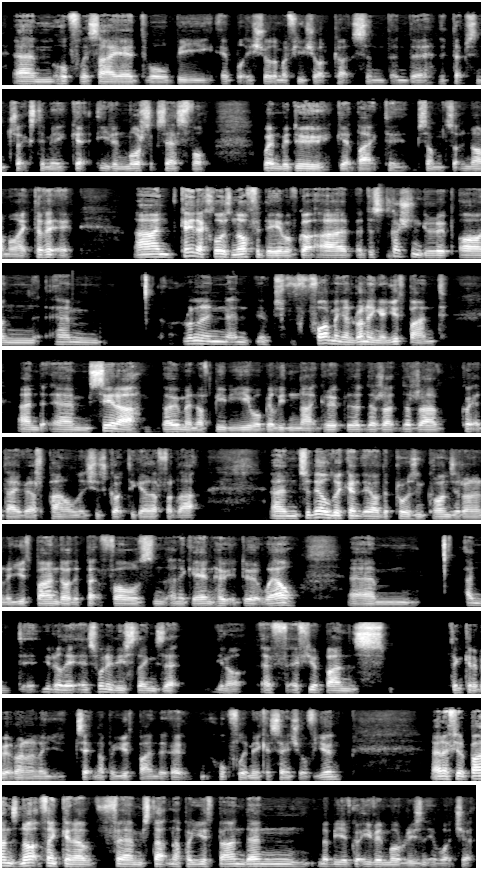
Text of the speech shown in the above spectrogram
Um, hopefully, Syed will be able to show them a few shortcuts and, and the, the tips and tricks to make it even more successful when we do get back to some sort of normal activity. And kind of closing off the day, we've got a, a discussion group on um, running and forming and running a youth band. And um, Sarah Bowman of BBE will be leading that group. There's a there's a quite a diverse panel that she's got together for that. And so they'll look into all the pros and cons of running a youth band, all the pitfalls, and, and again how to do it well. Um, and you know, it's one of these things that you know, if if your band's thinking about running a setting up a youth band, it, it hopefully make a essential viewing. And if your band's not thinking of um, starting up a youth band, then maybe you've got even more reason to watch it.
